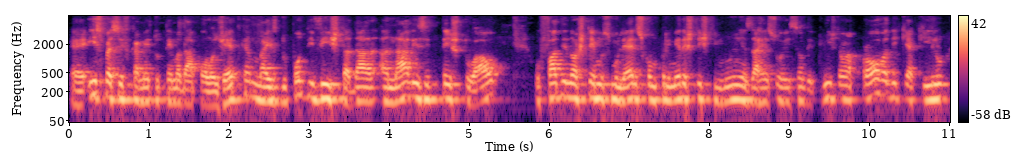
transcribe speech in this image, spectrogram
é, especificamente o tema da apologética, mas do ponto de vista da análise textual, o fato de nós termos mulheres como primeiras testemunhas da ressurreição de Cristo é uma prova de que aquilo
